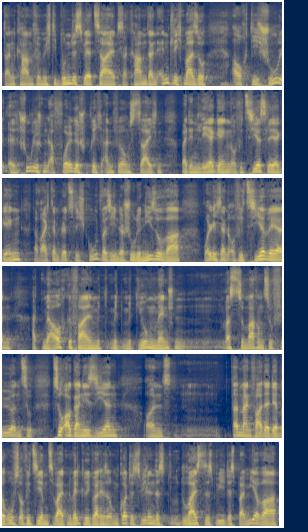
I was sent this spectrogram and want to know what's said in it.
dann kam für mich die Bundeswehrzeit, da kamen dann endlich mal so auch die Schul äh, schulischen Erfolge, sprich Anführungszeichen, bei den Lehrgängen, Offizierslehrgängen. Da war ich dann plötzlich gut, was ich in der Schule nie so war. Wollte ich dann Offizier werden, hat mir auch gefallen, mit, mit, mit jungen Menschen was zu machen, zu führen, zu, zu organisieren. Und dann mein Vater, der Berufsoffizier im Zweiten Weltkrieg war, der gesagt, um Gottes Willen, das, du weißt das, wie das bei mir war.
